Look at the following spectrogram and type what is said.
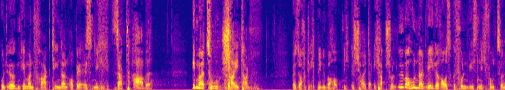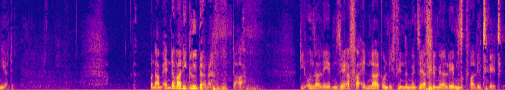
Und irgendjemand fragt ihn dann, ob er es nicht satt habe, immer zu scheitern. Er sagte, ich bin überhaupt nicht gescheitert. Ich habe schon über 100 Wege rausgefunden, wie es nicht funktioniert. Und am Ende war die Glühbirne da, die unser Leben sehr verändert und ich finde mit sehr viel mehr Lebensqualität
